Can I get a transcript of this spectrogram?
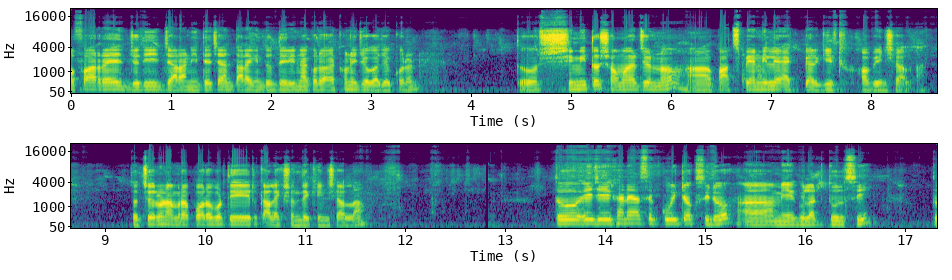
অফারে যদি যারা নিতে চান, তারা কিন্তু দেরি না করে এখনই যোগাযোগ করেন। তো সীমিত সময়ের জন্য পাঁচ পেয়ার নিলে এক পেয়ার গিফট হবে ইনশাল্লাহ তো চলুন আমরা পরবর্তীর কালেকশন দেখি ইনশাল্লাহ তো এই যে এখানে আছে কুইটক্সিডো আমি এগুলা তুলছি। তো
